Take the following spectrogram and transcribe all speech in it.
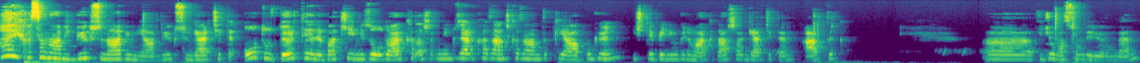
Ay Hasan abi büyüksün abim ya büyüksün gerçekten 34 TL bakiyemiz oldu arkadaşlar ne güzel kazanç kazandık ya bugün işte benim günüm arkadaşlar gerçekten artık ee, videoma son veriyorum ben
